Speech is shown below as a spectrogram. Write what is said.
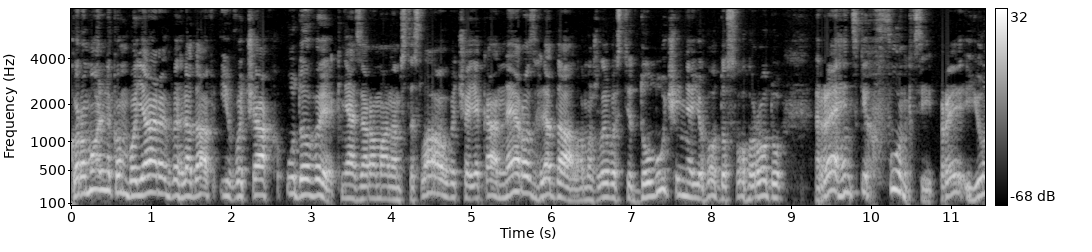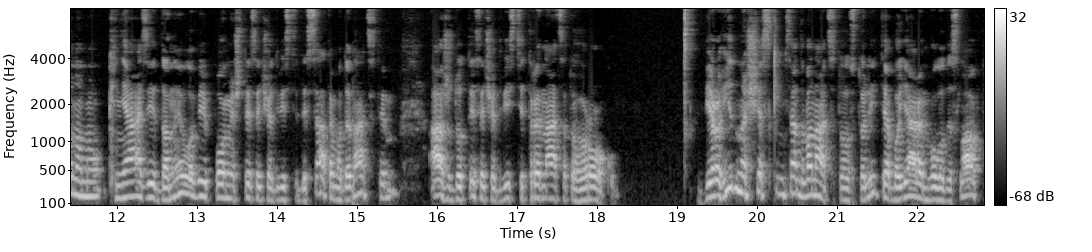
Коромольником боярин виглядав і в очах удови князя Романа Мстиславовича, яка не розглядала можливості долучення його до свого роду регенських функцій при юному князі Данилові поміж 1210-11 аж до 1213 року. Вірогідно, ще з кінця 12 століття боярин Володислав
